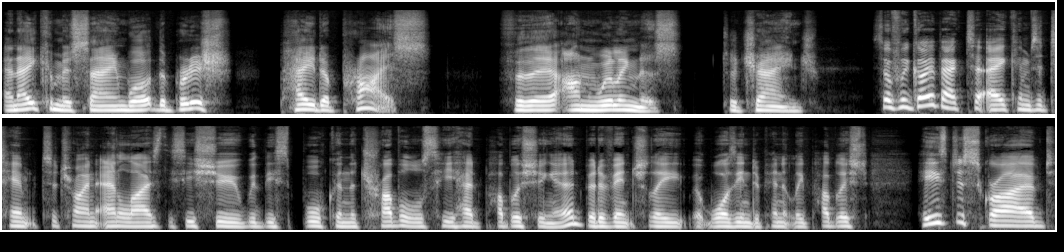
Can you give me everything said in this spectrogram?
And Akam is saying, well, the British paid a price for their unwillingness to change. So, if we go back to Akam's attempt to try and analyse this issue with this book and the troubles he had publishing it, but eventually it was independently published, he's described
